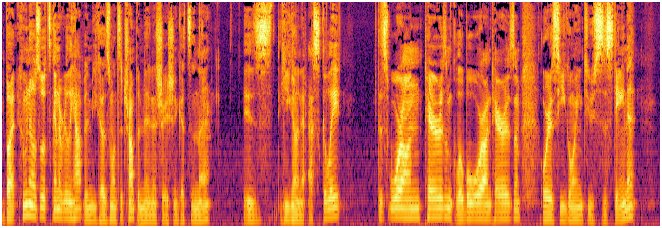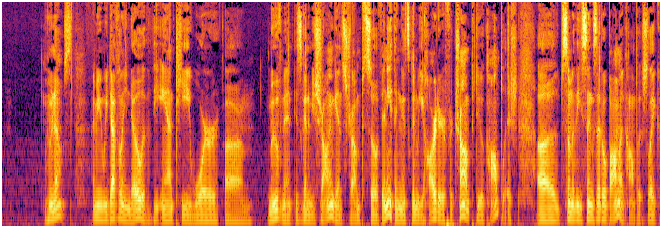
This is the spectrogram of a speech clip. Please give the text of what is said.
But who knows what's going to really happen because once the Trump administration gets in there, is he going to escalate this war on terrorism, global war on terrorism, or is he going to sustain it? Who knows? I mean, we definitely know that the anti war um, movement is going to be strong against Trump. So, if anything, it's going to be harder for Trump to accomplish uh, some of these things that Obama accomplished, like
